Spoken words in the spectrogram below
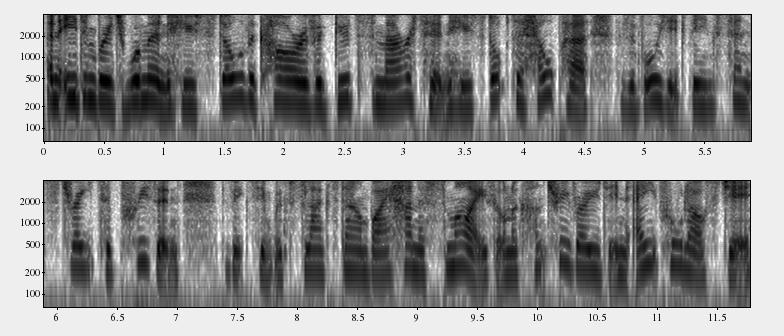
An Edenbridge woman who stole the car of a Good Samaritan who stopped to help her has avoided being sent straight to prison. The victim was flagged down by Hannah Smythe on a country road in April last year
